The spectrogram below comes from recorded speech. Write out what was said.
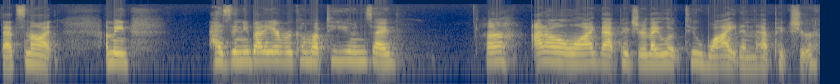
That's not. I mean, has anybody ever come up to you and say, "Huh, I don't like that picture. They look too white in that picture."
